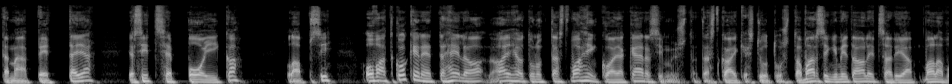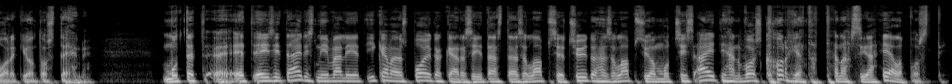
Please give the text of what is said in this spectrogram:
tämä pettäjä, ja sitten se poika, lapsi, ovat kokeneet, että heille on aiheutunut tästä vahinkoa ja kärsimystä tästä kaikesta jutusta. Varsinkin mitä Alitsad ja Valavuorikin on tuossa tehnyt. Mutta et, et ei siitä äidistä niin väliä, että ikävä jos poika kärsii tästä ja se lapsi, että syytöhän se lapsi on, mutta siis äitihän voisi korjata tämän asian helposti.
